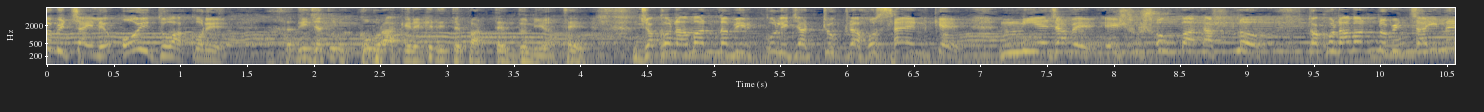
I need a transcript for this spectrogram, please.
নবী চাইলে ওই দোয়া করে খাদিজাতুল রেখে দিতে পারতেন দুনিয়াতে, যখন আমার নবীর কলিজার টুকরা হোসেনকে নিয়ে যাবে, এই সুসংবাদ আসলো, তখন আমার চাইলে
